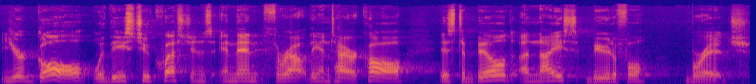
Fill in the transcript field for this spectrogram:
Your goal with these two questions and then throughout the entire call is to build a nice, beautiful bridge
